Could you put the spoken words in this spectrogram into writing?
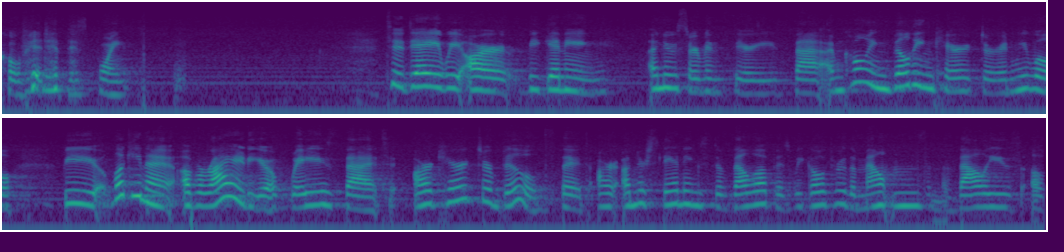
COVID at this point. Today we are beginning a new sermon series that I'm calling Building Character, and we will be looking at a variety of ways that our character builds, that our understandings develop as we go through the mountains and the valleys of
